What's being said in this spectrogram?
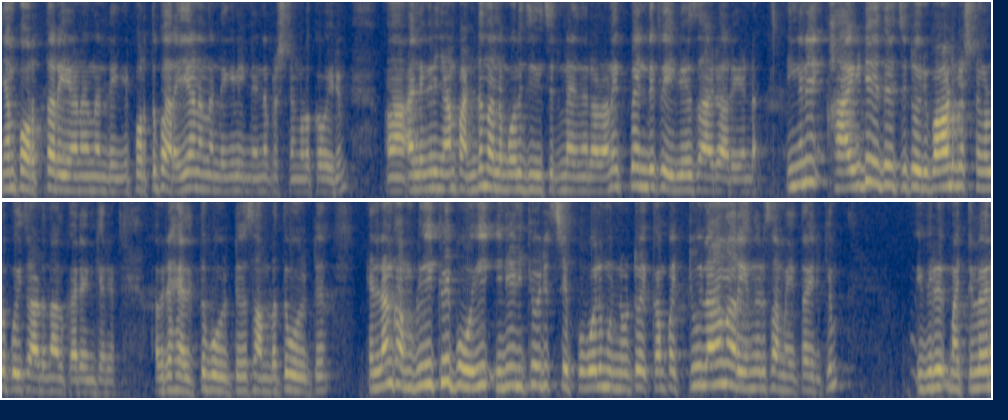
ഞാൻ പുറത്തറിയണമെന്നുണ്ടെങ്കിൽ പുറത്ത് പറയുകയാണെന്നുണ്ടെങ്കിൽ ഇന്ന ഇന്ന പ്രശ്നങ്ങളൊക്കെ വരും. അല്ലെങ്കിൽ ഞാൻ പണ്ട് നല്ലപോലെ ജീവിച്ചിട്ടുണ്ടായിരുന്ന ഒരാളാണ് ഇപ്പം എന്റെ ഫെയിലിയേഴ്സ് ആരും അറിയണ്ട. ഇങ്ങനെ ഹൈഡ് ചെയ്ത് വെച്ചിട്ട് ഒരുപാട് പ്രശ്നങ്ങൾ പോയി ചാടുന്ന ആൾക്കാരെ എനിക്കറിയാം. അവരുടെ ഹെൽത്ത് പോയിട്ട് സമ്പത്ത് പോയിട്ട് എല്ലാം കംപ്ലീറ്റ്ലി പോയി. ഇനി എനിക്ക് ഒരു സ്റ്റെപ്പ് പോലും മുന്നോട്ട് വെക്കാൻ പറ്റൂല എന്ന് അറിയുന്ന ഒരു സമയത്തായിരിക്കും ഇവർ മറ്റുള്ളവർ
